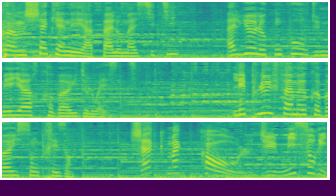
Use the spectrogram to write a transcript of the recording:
Comme chaque année à Paloma City, a lieu le concours du meilleur cowboy de l'Ouest. Les plus fameux cowboys sont présents. Jack McCall du Missouri.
